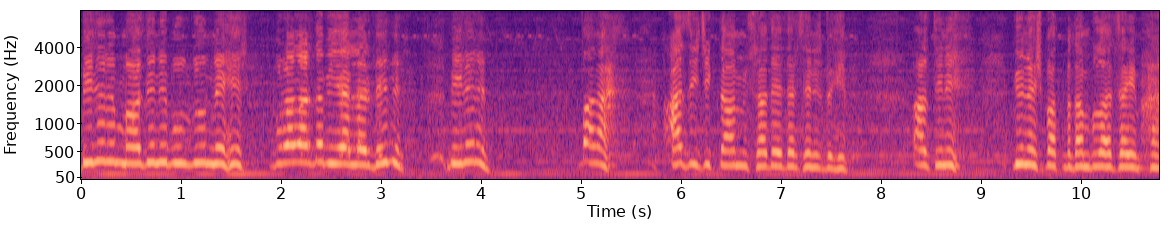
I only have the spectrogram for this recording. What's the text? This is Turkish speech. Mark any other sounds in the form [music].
Bilirim madeni bulduğum nehir. Buralarda bir yerlerdeydi. Bilirim. Bana azıcık daha müsaade ederseniz beyim. Altını güneş batmadan bulacağım ha.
